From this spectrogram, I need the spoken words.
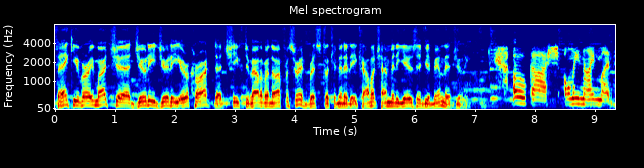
Thank you very much, uh, Judy. Judy Urquhart, the Chief Development Officer at Bristol Community College. How many years have you been there, Judy? Oh gosh, only nine months.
